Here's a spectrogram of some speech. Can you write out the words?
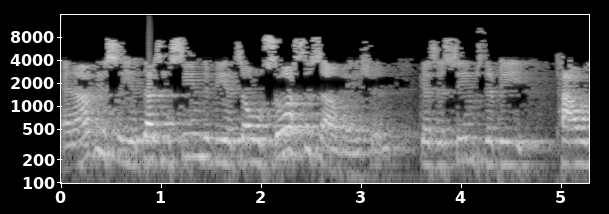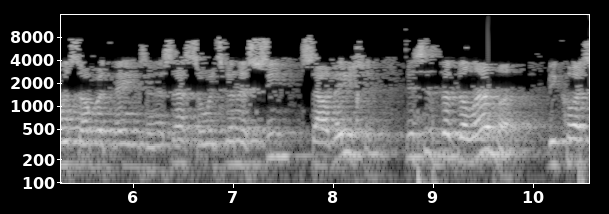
And obviously, it doesn't seem to be its own source of salvation, because it seems to be powerless over things and this, so it's going to seek salvation. This is the dilemma because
